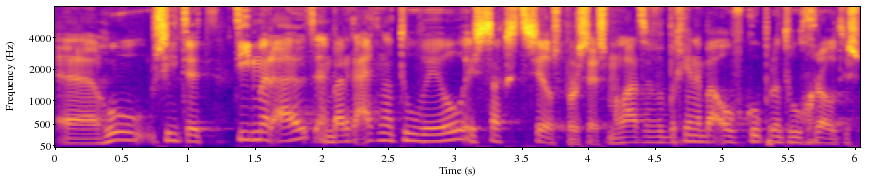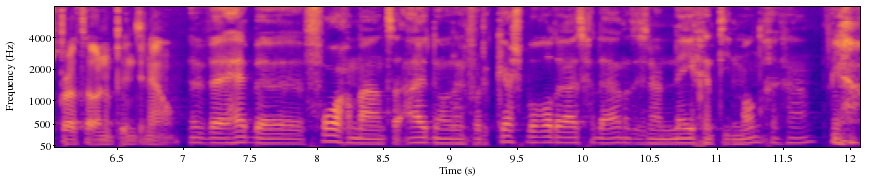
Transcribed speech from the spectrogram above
eh, hoe ziet het team eruit? En waar ik eigenlijk naartoe wil, is straks het salesproces. Maar laten we beginnen bij overkoepelend. Hoe groot is productowner.nl? We hebben vorige maand de uitnodiging voor de kerstborrel eruit gedaan. Dat is naar 19 man gegaan. Ja.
